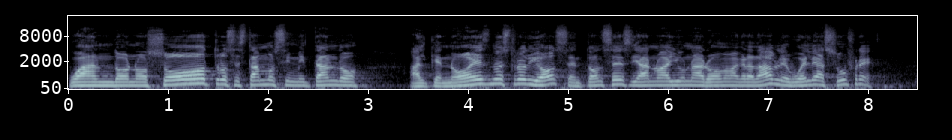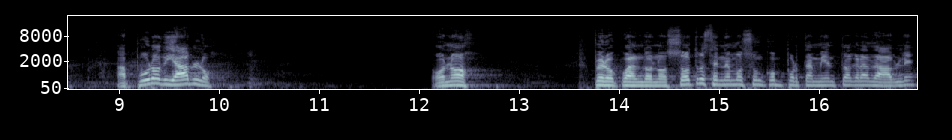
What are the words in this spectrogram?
Cuando nosotros estamos imitando al que no es nuestro Dios, entonces ya no hay un aroma agradable, huele a azufre, a puro diablo. ¿O no? Pero cuando nosotros tenemos un comportamiento agradable,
